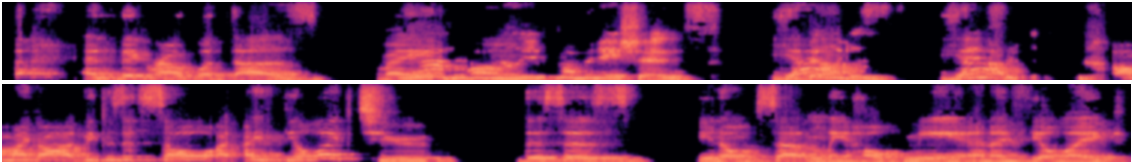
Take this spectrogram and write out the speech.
and figure out what does, right? Yeah, there's um, a million combinations. Yeah. Billions. Yeah. Oh my God. Because it's so, I feel like too, this has, you know, certainly helped me. And I feel like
